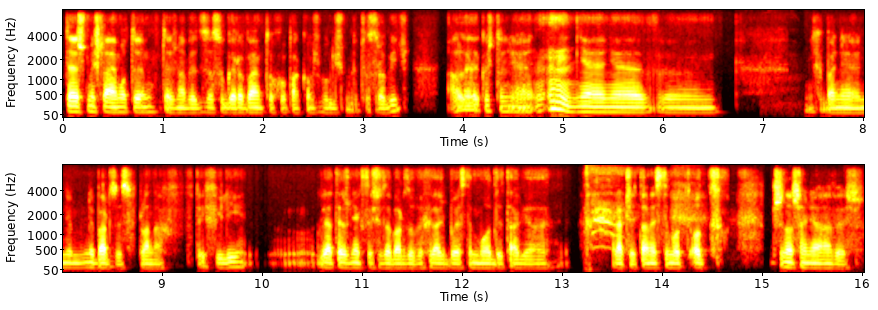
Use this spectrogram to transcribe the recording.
Też myślałem o tym, też nawet zasugerowałem to chłopakom, że mogliśmy to zrobić, ale jakoś to nie, nie, nie, ym, chyba nie, nie, nie bardzo jest w planach w tej chwili. Ja też nie chcę się za bardzo wychylać, bo jestem młody, tak, ja raczej tam jestem od, od przynoszenia, wiesz,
